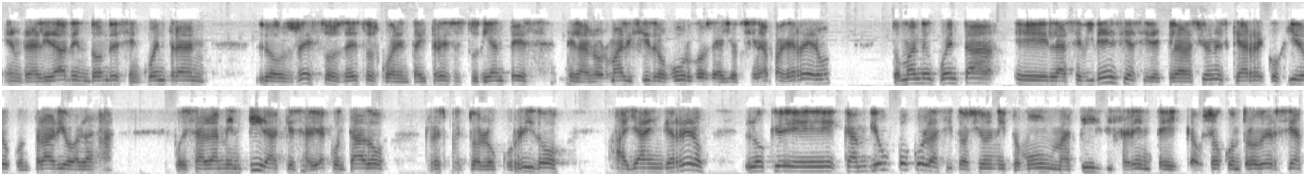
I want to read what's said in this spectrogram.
en realidad en dónde se encuentran los restos de estos 43 estudiantes de la normal Isidro Burgos de Ayotzinapa Guerrero, tomando en cuenta eh, las evidencias y declaraciones que ha recogido contrario a la pues a la mentira que se había contado respecto a lo ocurrido allá en Guerrero. Lo que cambió un poco la situación y tomó un matiz diferente y causó controversia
